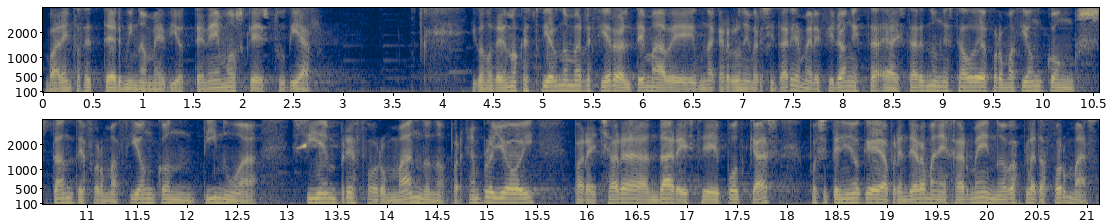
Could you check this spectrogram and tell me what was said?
¿Vale? Entonces, término medio. Tenemos que estudiar. Y cuando tenemos que estudiar no me refiero al tema de una carrera universitaria, me refiero a, estar en un estado de formación constante, formación continua, siempre formándonos. Por ejemplo, yo hoy, para echar a andar este podcast, pues he tenido que aprender a manejarme en nuevas plataformas,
